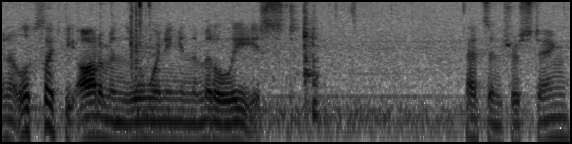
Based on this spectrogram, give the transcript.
And it looks like the Ottomans are winning in the Middle East. That's interesting.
